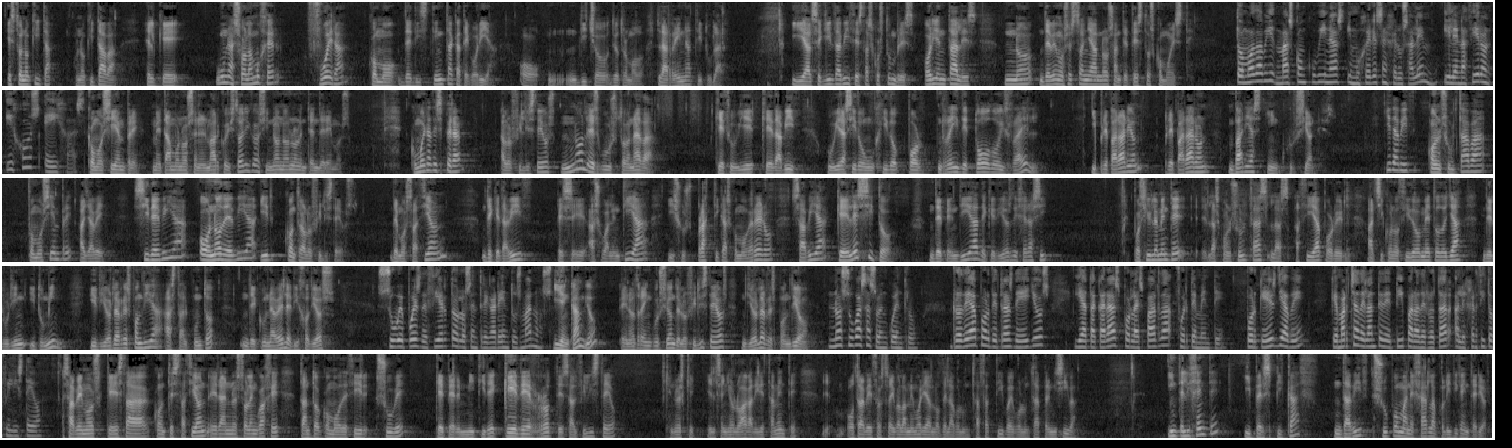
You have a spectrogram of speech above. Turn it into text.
esto no quita o no quitaba el que una sola mujer fuera como de distinta categoría, o mm, dicho de otro modo, la reina titular. Y al seguir David estas costumbres orientales, no debemos extrañarnos ante textos como este. Tomó David más concubinas y mujeres en Jerusalén, y le nacieron hijos e hijas. Como siempre, metámonos en el marco histórico, si no, no lo entenderemos. Como era de esperar, a los filisteos no les gustó nada que, que David hubiera sido ungido por rey de todo Israel, y prepararon, prepararon varias incursiones. Y David consultaba, como siempre, a Yahvé, si debía o no debía ir contra los filisteos. Demostración de que David pese a su valentía y sus prácticas como guerrero, sabía que el éxito dependía de que Dios dijera sí. Posiblemente eh, las consultas las hacía por el archiconocido método ya del Urín y Tumín, y Dios le respondía hasta el punto de que una vez le dijo Dios, Sube pues de cierto, los entregaré en tus manos. Y en cambio, en otra incursión de los filisteos, Dios le respondió, No subas a su encuentro, rodea por detrás de ellos y atacarás por la espalda fuertemente, porque es Yahvé que marcha delante de ti para derrotar al ejército filisteo. Sabemos que esta contestación era en nuestro lenguaje tanto como decir sube, que permitiré que derrotes al filisteo, que no es que el Señor lo haga directamente, otra vez os traigo a la memoria lo de la voluntad activa y voluntad permisiva. Inteligente y perspicaz, David supo manejar la política interior.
